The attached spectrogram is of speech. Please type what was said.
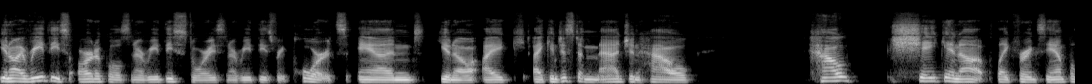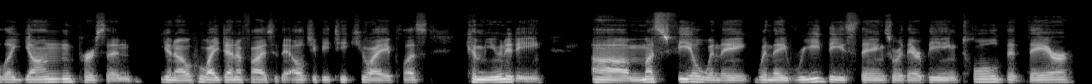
You know i read these articles and i read these stories and i read these reports and you know i i can just imagine how how shaken up like for example a young person you know who identifies with the lgbtqia plus community um, must feel when they when they read these things or they're being told that they're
